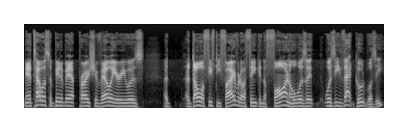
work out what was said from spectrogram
Now tell us a bit about Preux Chevalier. He was a a dollar fifty favourite, I think, in the final. Was it? Was he that good? Was he?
